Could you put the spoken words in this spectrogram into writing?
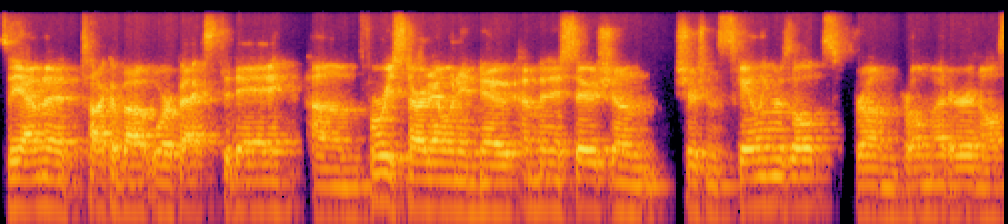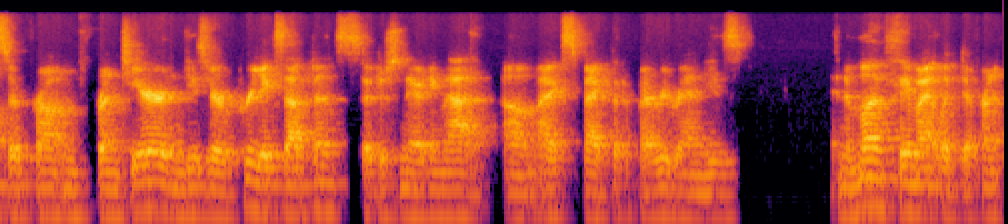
So yeah, I'm going to talk about WarpX today. Um, before we start, I want to note I'm going to show some show some scaling results from Perlmutter and also from Frontier, and these are pre-acceptance. So just noting that um, I expect that if I reran these in a month, they might look different.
